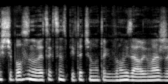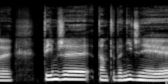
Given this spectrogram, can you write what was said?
ešte poslednú vec chcem spýtať, čo ma tak veľmi zaujíma, že tým, že tam teda nič nie je,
